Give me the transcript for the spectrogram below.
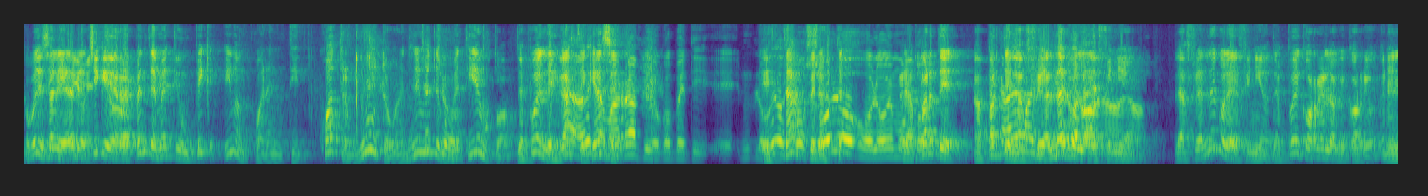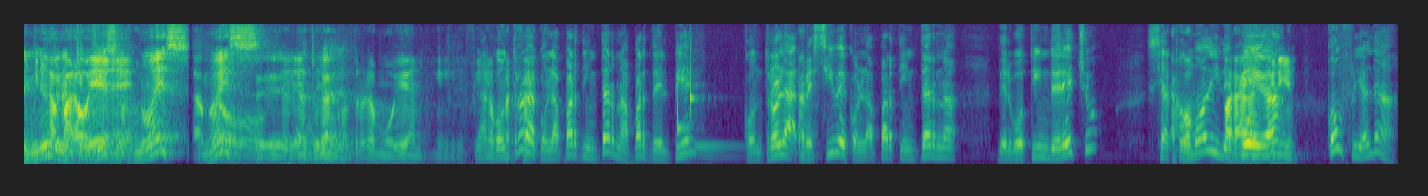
Copetti sale del área chica y de repente mete un pique. Iban 44 minutos, 43 minutos, primer tiempo. Después del desgaste que hace. más rápido, Copetti. ¿Lo veo yo solo o lo vemos pero aparte, aparte la frialdad con la definió. La frialdad con la definió, después de correr lo que corrió, en el minuto en el que hizo, ¿eh? no es, no es eh, natural. Controló muy bien y definió La controla con la parte interna, aparte del pie, controla, recibe con la parte interna del botín derecho, se acomoda y le pega con frialdad.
